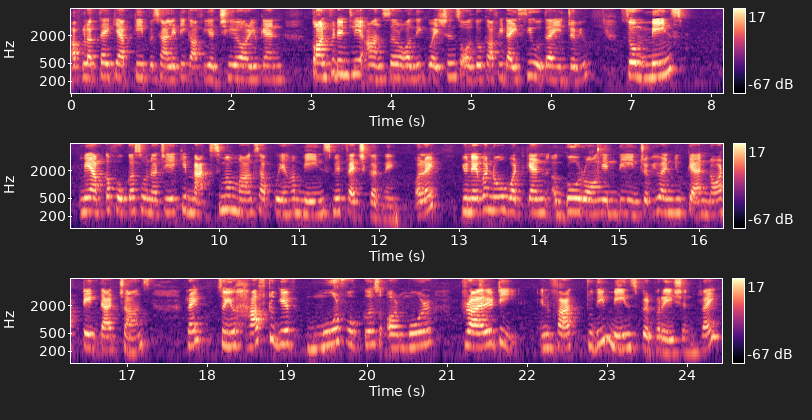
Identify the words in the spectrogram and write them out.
आपको लगता है कि आपकी पर्सनैलिटी काफ़ी अच्छी है और you can confidently answer all the question although काफ़ी डाइसी होता है इंटरव्यू सो मेन्स में आपका फोकस होना चाहिए कि मैक्सिमम मार्क्स आपको यहाँ मेंस में फेच करने alright you never know what can go wrong in the interview and you can not take that chance right so you have to give more focus और more priority in fact to the mains preparation right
